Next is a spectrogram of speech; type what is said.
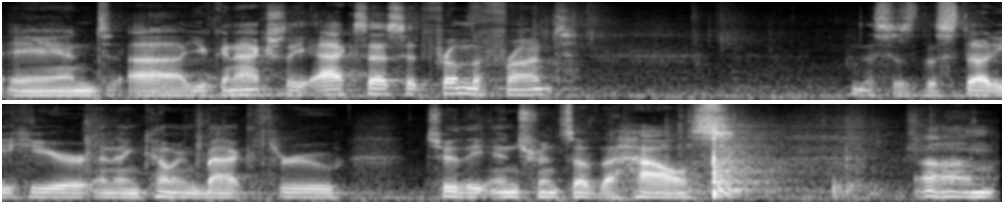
and uh, you can actually access it from the front. This is the study here, and then coming back through to the entrance of the house. Um,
